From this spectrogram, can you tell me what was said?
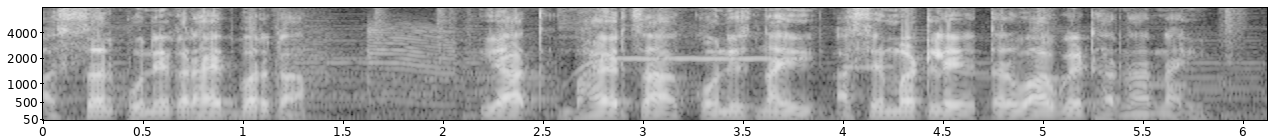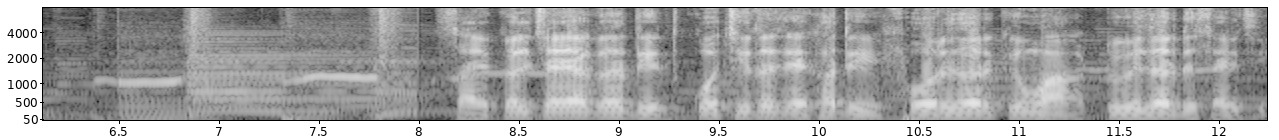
अस्सल पुणेकर आहेत बरं का? यात बाहेरचा कोणीच नाही असे म्हटले तर वावगे ठरणार नाही. सायकलच्या या गर्दीत क्वचितच एखादी फोर व्हीलर किंवा टू व्हीलर दिसायची.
